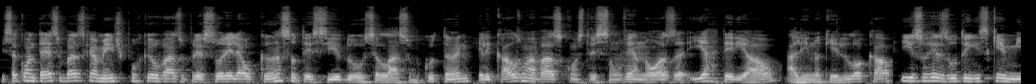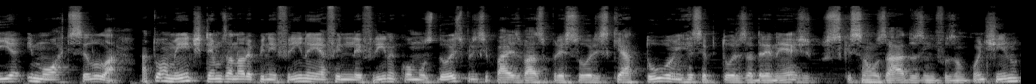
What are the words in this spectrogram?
Isso acontece basicamente porque o vasopressor ele alcança o tecido celular subcutâneo, ele causa uma vasoconstrição venosa e arterial ali naquele local, e isso resulta em isquemia e morte celular. Atualmente temos a norepinefrina e a fenilefrina como os dois principais vasopressores que atuam em receptores adrenérgicos que são usados em infusão contínua.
